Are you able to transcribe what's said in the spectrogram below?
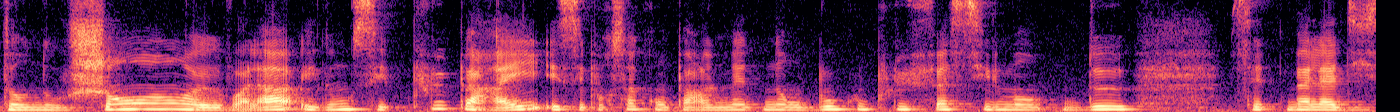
dans nos champs, euh, voilà, et donc c'est plus pareil, et c'est pour ça qu'on parle maintenant beaucoup plus facilement de cette maladie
